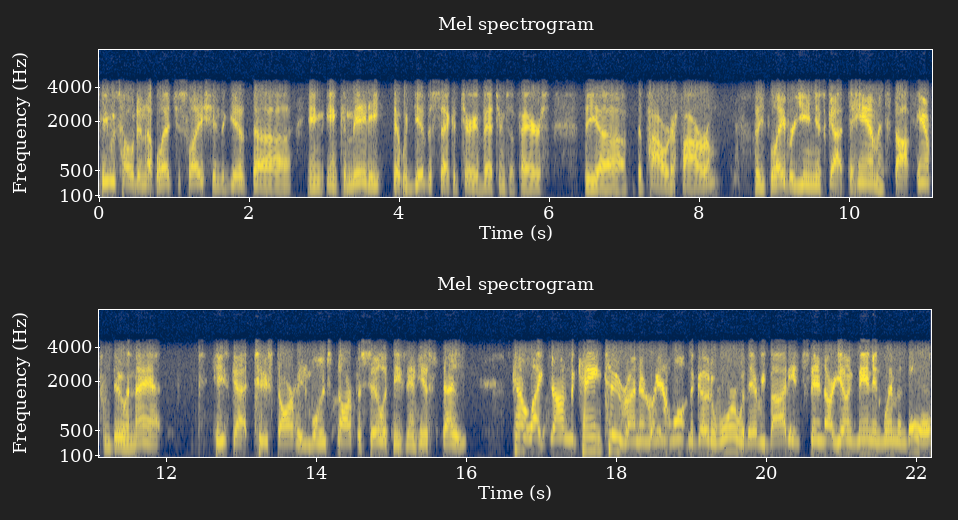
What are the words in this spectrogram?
he was holding up legislation to give uh, in, in committee that would give the Secretary of Veterans Affairs the uh, the power to fire them. The labor unions got to him and stopped him from doing that. He's got two star and one star facilities in his state. Kind of like John McCain too, running around wanting to go to war with everybody and send our young men and women there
